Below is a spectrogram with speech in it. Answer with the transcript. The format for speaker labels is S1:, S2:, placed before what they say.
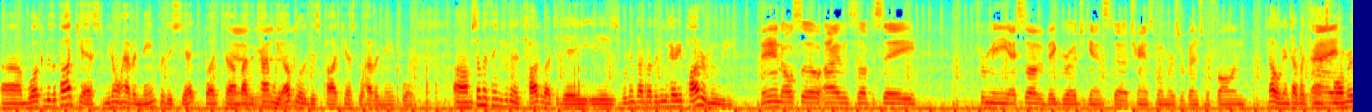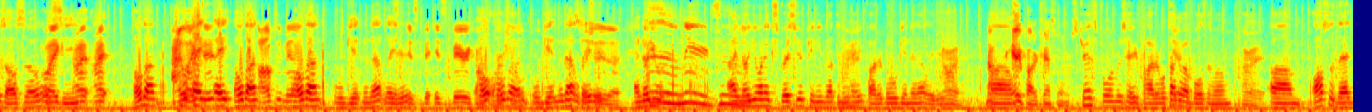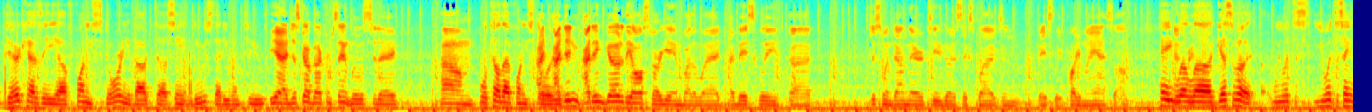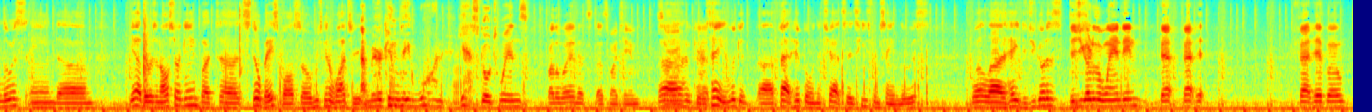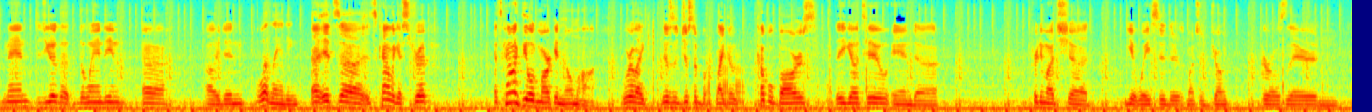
S1: Um, welcome to the podcast. We don't have a name for this yet, but um,
S2: Yeah,
S1: by the time we upload this podcast, we'll have a name for it. Um, some of the things we're going to talk about today is we're going to talk about the new Harry Potter movie.
S2: And also, I would still have to say, for me, I still have a big grudge against uh, Transformers: Revenge of the Fallen.
S1: Oh, we're going to talk about Transformers also.
S2: Like,
S1: see.
S2: I, I,
S1: hold on.
S2: I
S1: Well,
S2: liked
S1: hey,
S2: it.
S1: Hey, hold on.
S2: I'll have to admit,
S1: Hold on. We'll get into that later.
S2: It's, it's it's very
S1: hold, hold on. We'll get into that
S2: Especially
S1: later.
S2: the-
S1: I know you.
S2: Oh, nerds.
S1: I know you want to express your opinion about the new
S2: Alright.
S1: Harry Potter, but we'll get into that later.
S2: All right,
S3: No,
S1: Um,
S3: Harry Potter Transformers.
S1: Transformers, Harry Potter. We'll talk
S2: Yeah.
S1: about both of them.
S2: all right.
S1: Um, also, that Derek has a uh, funny story about uh, St. Louis that he went to.
S2: Yeah, I just got back from St. Louis today. Um,
S1: We'll tell that funny story.
S2: I didn't. I didn't go to the All Star game, by the way. I, I basically uh, just went down there to go to Six Flags and basically party my ass off.
S1: Hey, well, uh, guess what? We went to you went to St. Louis, and um, yeah, there was an All Star game, but uh, it's still baseball. So who's gonna watch it?
S2: American League One. Yes, go Twins. By the way, that's that's my team.
S1: Uh, who cares? Hey, look at uh, Fat Hippo in the chat says he's from St. Louis. Well, uh, hey, did you go to this?
S2: Did you go to the landing, fat fat hi- fat hippo man? Did you go to the the landing? Uh, oh, he didn't.
S1: What landing?
S2: Uh, it's uh, it's kind of like a strip. It's kind of like the old market in Omaha, where like there's a, just a like a couple bars that you go to, and uh, pretty much uh, you get wasted. There's a bunch of drunk girls there, and you know you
